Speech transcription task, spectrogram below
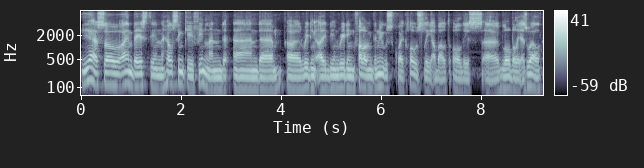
Yeah, so I'm based in Helsinki, Finland, and um, uh, reading. I've been reading, following the news quite closely about all this uh, globally as well.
